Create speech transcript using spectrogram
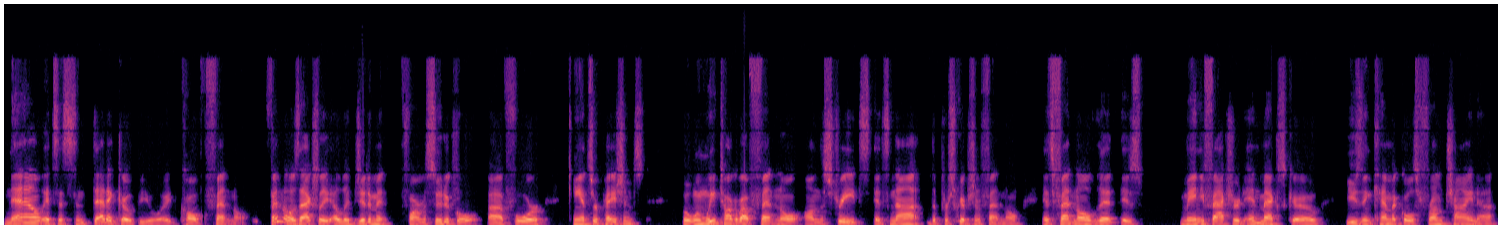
Now it's a synthetic opioid called fentanyl. Fentanyl is actually a legitimate pharmaceutical uh, for cancer patients. But when we talk about fentanyl on the streets, it's not the prescription fentanyl. It's fentanyl that is manufactured in Mexico using chemicals from China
